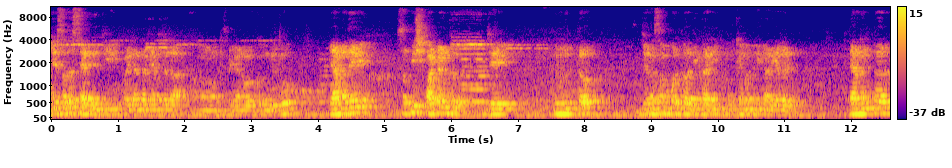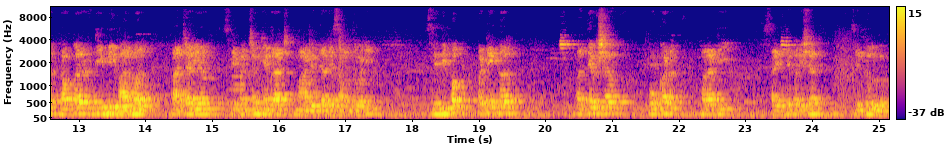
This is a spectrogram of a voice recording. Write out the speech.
जे सदस्य आहेत त्यांची पहिल्यांदा मी आपल्याला सगळ्यांना ओळख करून देतो. यामध्ये सतीश पाटणकर जे निवृत्त जनसंपर्क अधिकारी मुख्यमंत्री कार्यालय. त्यानंतर डॉक्टर डी बी भारमल प्राचार्य श्री पंचम खेमराज महाविद्यालय सावंतवाडी. श्री दीपक पटेकर अध्यक्ष कोकण मराठी साहित्य परिषद सिंधुदुर्ग.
